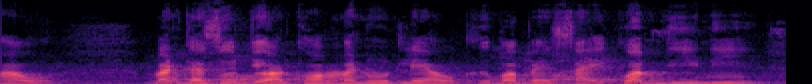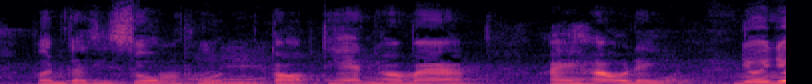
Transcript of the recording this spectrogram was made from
เฮามันก็สุดยอดของมนุษย์แล้ว คือบ่ไปใช้ความดีนี่ เพิ่นก็สิส่งผลตอบแทนเฮามาให้เฮาได้โย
